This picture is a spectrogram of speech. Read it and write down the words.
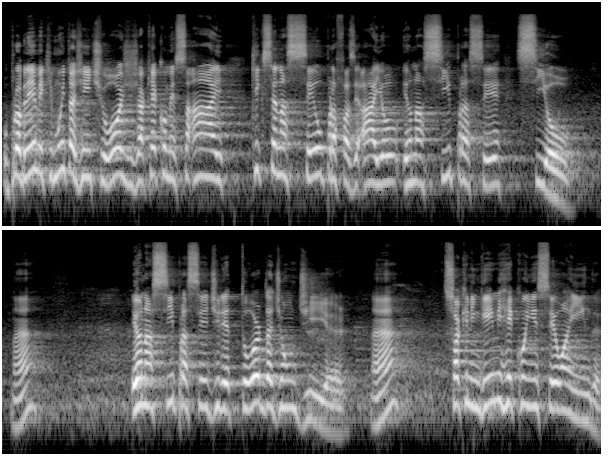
O problema é que muita gente hoje já quer começar, ai, o que, que você nasceu para fazer? Ah, eu, eu nasci para ser CEO, né? Eu nasci para ser diretor da John Deere, né? Só que ninguém me reconheceu ainda.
